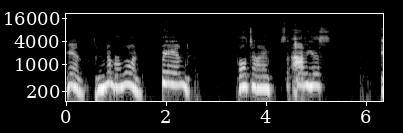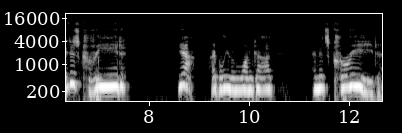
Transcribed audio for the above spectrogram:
And the number one band of all time, it's obvious. It is Creed. Yeah, I believe in one God, and it's Creed.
